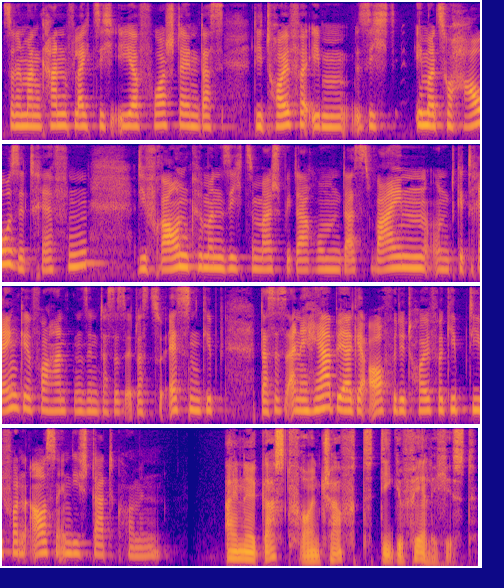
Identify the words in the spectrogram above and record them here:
sondern man kann vielleicht sich eher vorstellen, dass die Täufer eben sich immer zu Hause treffen. Die Frauen kümmern sich zum Beispiel darum, dass Wein und Getränke vorhanden sind, dass es etwas zu essen gibt, dass es eine Herberge auch für die Täufer gibt, die von außen in die Stadt kommen. Eine Gastfreundschaft, die gefährlich ist.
